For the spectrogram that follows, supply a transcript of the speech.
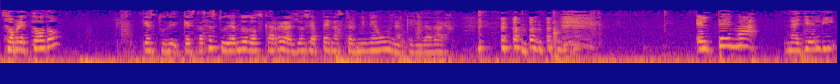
Sobre todo que, que estás estudiando dos carreras, yo sí apenas terminé una, querida Dara. El tema, Nayeli,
